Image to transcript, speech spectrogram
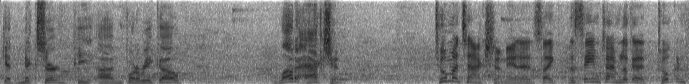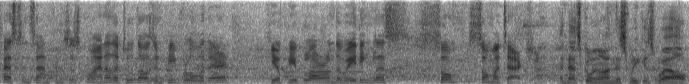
Get Mixer P, uh, in Puerto Rico. A lot of action. Too much action, and it's like, the same time, look at it, Token Fest in San Francisco, another 2,000 people over there. Here people are on the waiting list, so, so much action. And that's going on this week as well.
